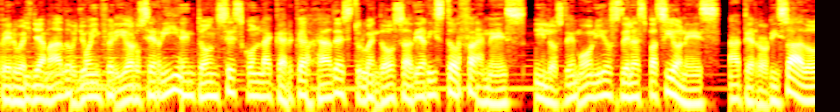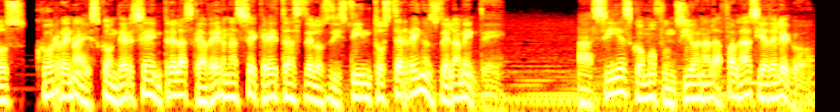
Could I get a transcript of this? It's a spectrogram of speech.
pero el llamado yo inferior se ríe entonces con la carcajada estruendosa de Aristófanes, y los demonios de las pasiones, aterrorizados, corren a esconderse entre las cavernas secretas de los distintos terrenos de la mente. Así es como funciona la falacia del ego.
